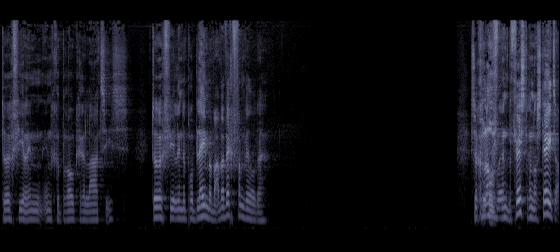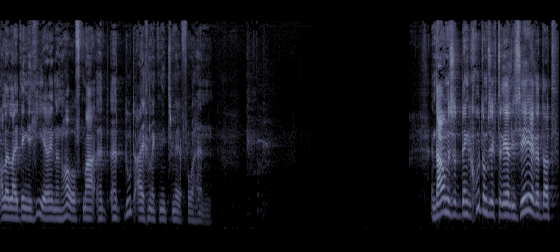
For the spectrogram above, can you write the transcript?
terugviel in, in gebroken relaties terugviel in de problemen waar we weg van wilden. Ze geloven en bevestigen nog steeds allerlei dingen hier in hun hoofd, maar het, het doet eigenlijk niets meer voor hen. En daarom is het denk ik goed om zich te realiseren dat,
